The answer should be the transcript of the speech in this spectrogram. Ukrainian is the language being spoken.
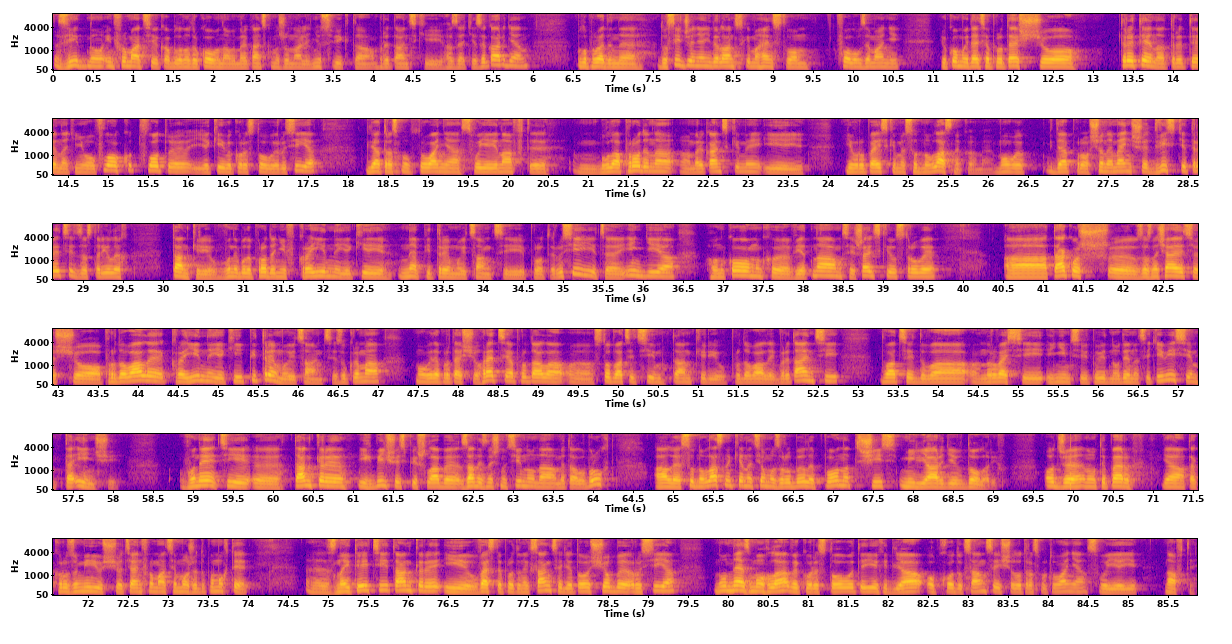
Згідно інформації, яка була надрукована в американському журналі Newsweek та британській газеті The Guardian, було проведене дослідження нідерландським агентством Follow the Money, в якому йдеться про те, що третина, третина тіньового флоту, який використовує Росія для транспортування своєї нафти, була продана американськими і європейськими судновласниками. Мова йде про щонайменше 230 застарілих танкерів. Вони були продані в країни, які не підтримують санкції проти Росії. Це Індія, Гонконг, В'єтнам, Сейшельські острови. А також е, зазначається, що продавали країни, які підтримують санкції. Зокрема, мова йде про те, що Греція продала е, 127 танкерів, продавали британці 22, норвежці і німці відповідно 11,8 та інші. Вони ці е, танкери, їх більшість пішла би за незначну ціну на металобрухт, але судновласники на цьому заробили понад 6 мільярдів доларів. Отже, ну тепер я так розумію, що ця інформація може допомогти е, знайти ці танкери і ввести проти них санкції для того, щоб Росія ну, не змогла використовувати їх для обходу санкцій щодо транспортування своєї нафти.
